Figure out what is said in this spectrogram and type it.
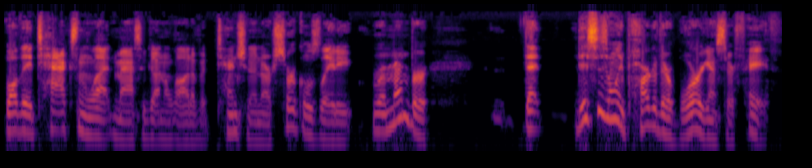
while the attacks in the Latin Mass have gotten a lot of attention in our circles lately, remember that this is only part of their war against their faith.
